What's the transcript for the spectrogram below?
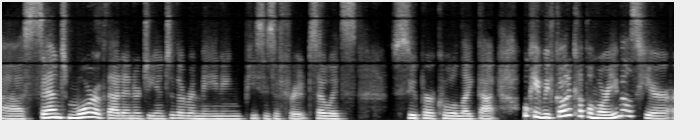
uh, send more of that energy into the remaining pieces of fruit. So it's super cool like that. Okay, we've got a couple more emails here.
